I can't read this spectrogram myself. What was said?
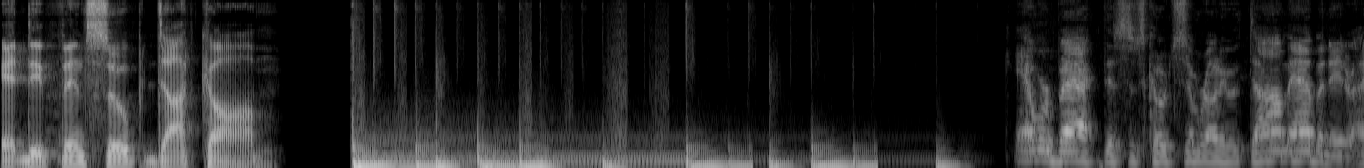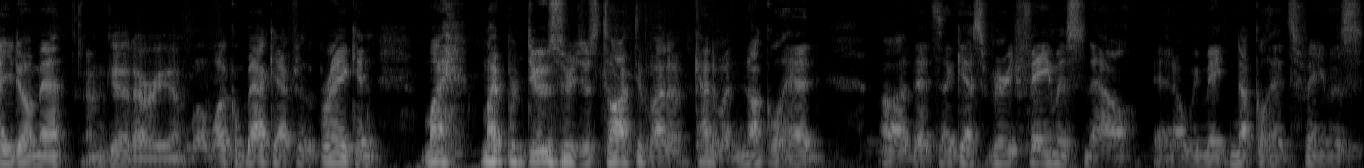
at defensesoap.com. And we're back. This is Coach Cimoroni with Dom Abounader. How you doing, man? I'm good. How are you? Well, welcome back after the break. And my my producer just talked about a kind of a knucklehead uh, that's I guess very famous now. You know, we make knuckleheads famous.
